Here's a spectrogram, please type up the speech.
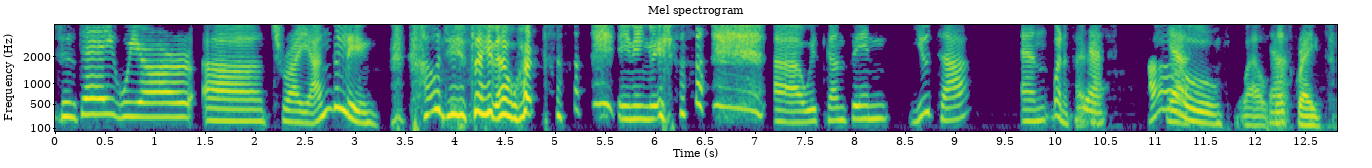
today we are uh, triangling. How do you say that word in English? uh, Wisconsin, Utah, and Buenos Aires. Yes. Oh, well, Yeah. that's great.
